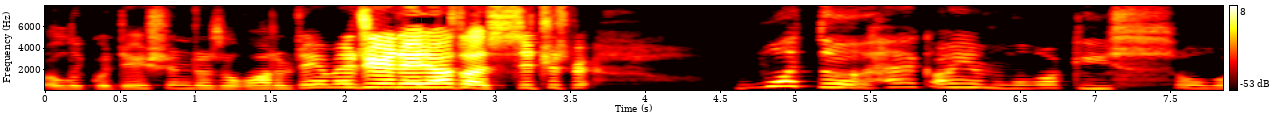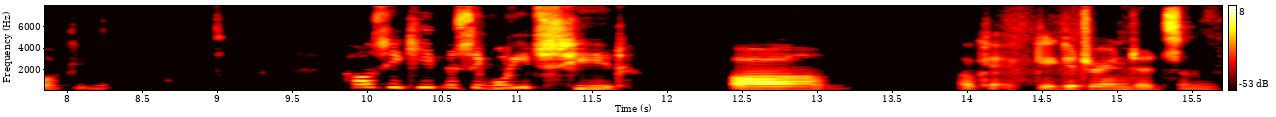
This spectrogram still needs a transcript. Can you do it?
A liquidation does a lot of damage and it has a Sitrus berry. What the heck? I am lucky, so lucky. How does he keep missing leech seed? Um. Okay, Giga Drain did some.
